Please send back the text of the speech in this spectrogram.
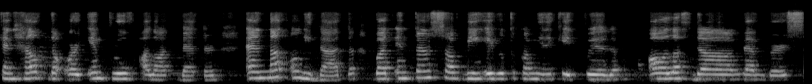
can help the org improve a lot better. And not only that, but in terms of being able to communicate with all of the members,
